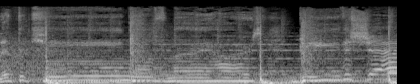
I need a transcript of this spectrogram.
Let the king of my heart be the shadow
